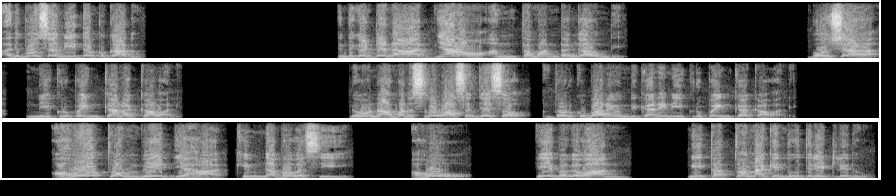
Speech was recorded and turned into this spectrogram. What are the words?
అది బహుశా నీ తప్పు కాదు. ఎందుకంటే నా అజ్ఞానం అంత మందంగా ఉంది. బహుశా నీ కృప ఇంకా నాకు కావాలి. నువ్వు నా మనసులో వాసం చేసావు. అంతవరకు బాగానే ఉంది కానీ నీ కృప ఇంకా కావాలి. అహోత్వం వేద్య కిం న భవసి? అహో హే భగవాన్! నీ తత్వం నాకు ఎందుకు తెలియట్లేదు?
